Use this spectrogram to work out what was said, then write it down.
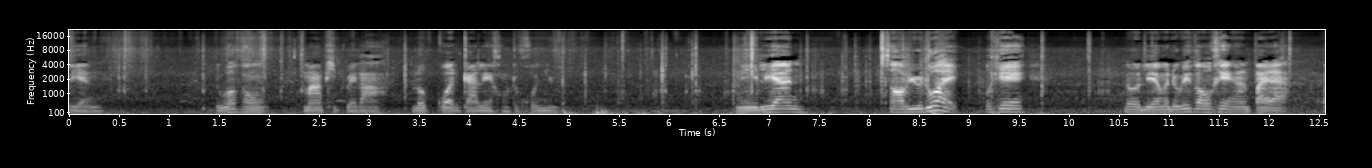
เรียน หรือว่าฟ้องมาผิดเวลารบกวนการเรียนของทุกคนอยู่ หนีเรียน สอบอยู่ด้วย โอเค โดดเรียนมาดูพี่ฟองโอเคงั้นไปและ ไป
